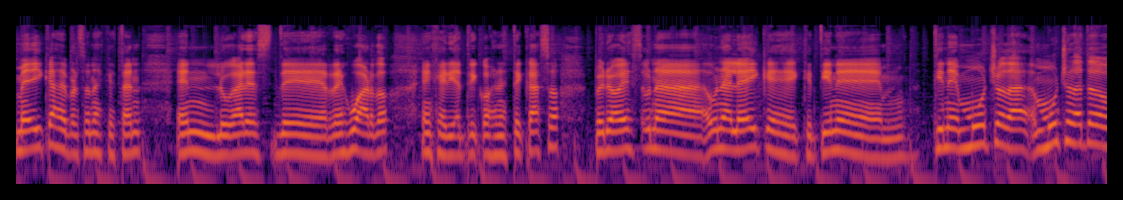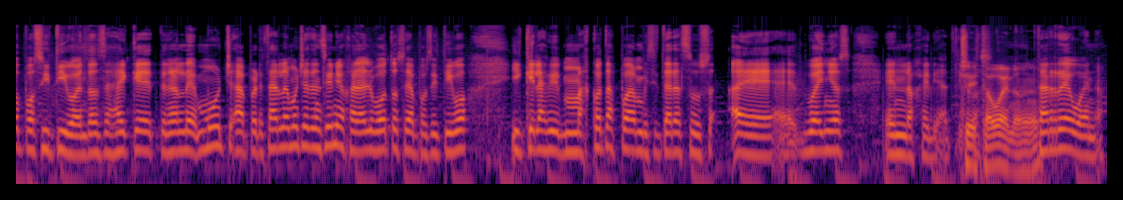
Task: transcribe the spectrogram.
médicas de personas que están en lugares de resguardo, en geriátricos en este caso, pero es una, una ley que, que tiene tiene mucho da- mucho dato positivo, entonces hay que tenerle mucha, prestarle mucha atención y ojalá el voto sea positivo y que las mascotas puedan visitar a sus eh, dueños en los geriátricos. Sí, está bueno. ¿eh? Está re bueno.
